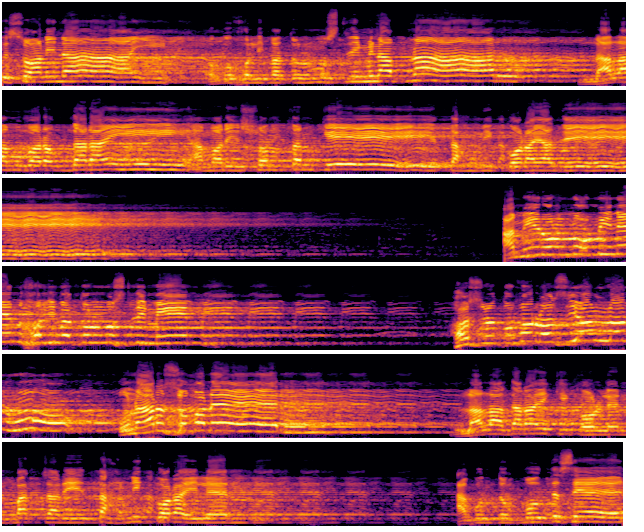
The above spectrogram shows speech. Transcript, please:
কিছু আনি নাই। ওগো খলিফাতুল মুসলিমিন আপনার লালা মুবারক দ্বারাই আমার এই সন্তানকে তাহনিক করায়া দে। আমিরুল মুমিনিন, খলিফাতুল মুসলিমিন, হযরত ওমর রাদিয়াল্লাহু ওনার জমানের লালা দ্বারাই কি করলেন? বাচ্চারে তাহনিক করাইলেন। আগন্তুক বলতেছেন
